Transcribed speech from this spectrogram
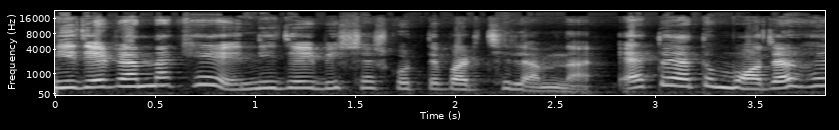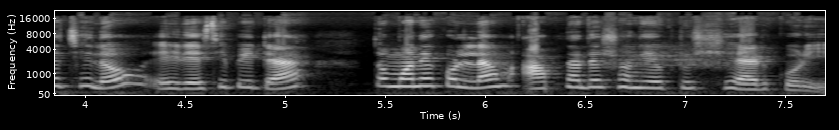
নিজের রান্না খেয়ে নিজেই বিশ্বাস করতে পারছিলাম না। এত এত মজার হয়েছিল এই রেসিপিটা তো মনে করলাম আপনাদের সঙ্গে একটু শেয়ার করি।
